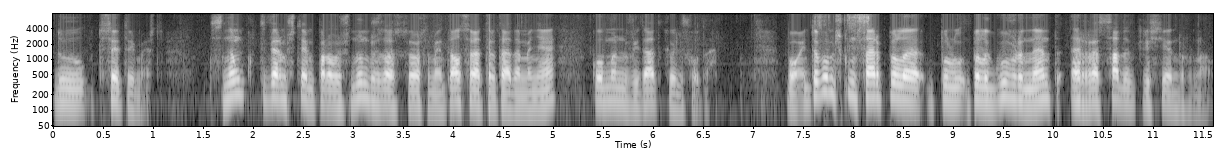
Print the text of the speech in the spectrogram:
do terceiro trimestre. Se não tivermos tempo para os números da execução orçamental, será tratado amanhã com uma novidade que eu lhe vou dar. Bom, então vamos começar pela, pela, pela governante arraçada de Cristiano Ronaldo.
